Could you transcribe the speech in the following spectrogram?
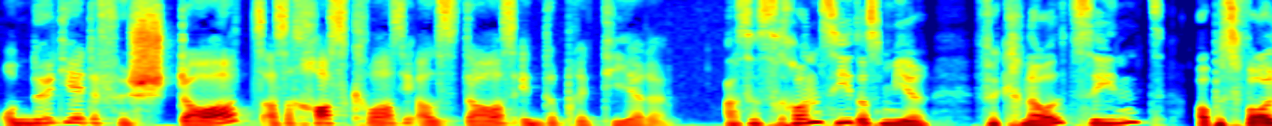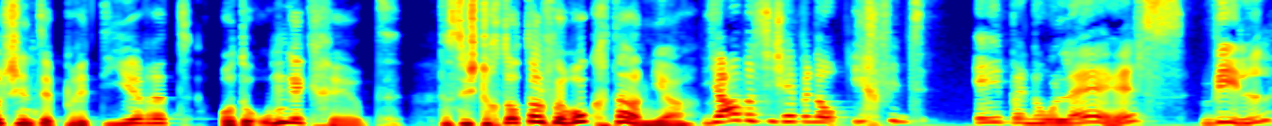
und nicht jeder versteht es, also kann es quasi als das interpretieren. Also es kann sein, dass wir verknallt sind, aber es falsch interpretieren oder umgekehrt. Das ist doch total verrückt, Anja. Ja, aber es ist eben noch, ich finde es eben noch les, weil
